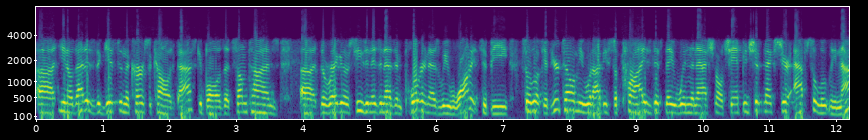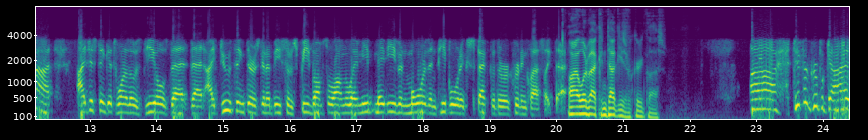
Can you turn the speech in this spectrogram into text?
uh, you know, that is the gift and the curse of college basketball is that sometimes uh, the regular season isn't as important as we want it to be. So, look, if you're telling me would I be surprised if they win the national championship next year? Absolutely not. I just think it's one of those deals that that I do think there's going to be some speed bumps along the way, maybe even more than people would expect with a recruiting class like that. All right, what about Kentucky's recruiting class? Uh, different group of guys.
